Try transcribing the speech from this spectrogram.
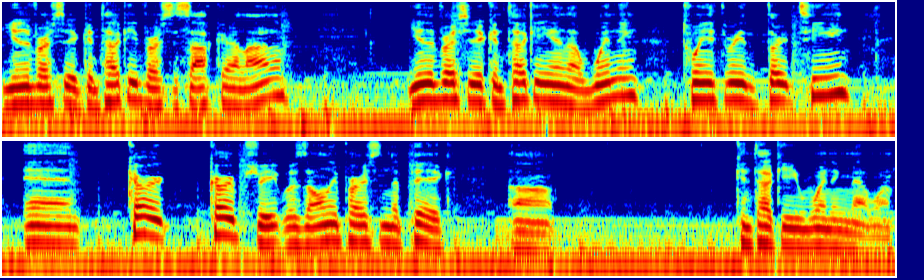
University of Kentucky versus South Carolina. University of Kentucky ended up winning 23 to 13, and Kirk Herbstreit was the only person to pick um, Kentucky winning that one.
